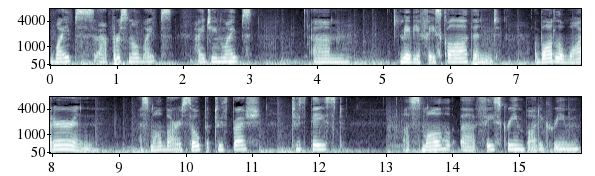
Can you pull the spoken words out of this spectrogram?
wipes, uh, personal wipes, hygiene wipes, um, maybe a face cloth and a bottle of water and a small bar of soap, a toothbrush, toothpaste, a small uh, face cream, body cream.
